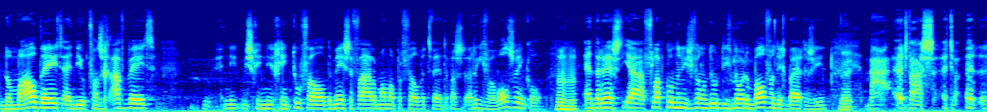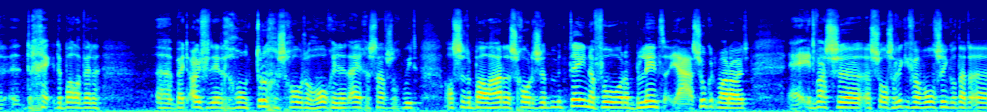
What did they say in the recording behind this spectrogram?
normaal deed en die ook van zich afbeet. Niet, misschien niet, geen toeval, de meeste vaderman op het veld bij Twente was Ricky van Wolfswinkel. Mhm. En de rest, ja, Flap kon er niet zoveel aan doen. Die heeft nooit een bal van dichtbij gezien. Nee. Maar het was, het, wa- eh, eh, de, gek, de ballen werden eh, bij het uitverdedigen gewoon teruggeschoten hoog in het eigen strafschopgebied. Als ze de bal hadden, schoten ze meteen naar voren, blind. Ja, zoek het maar uit. Eh, het was, eh, zoals Ricky van Wolfswinkel dat eh,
